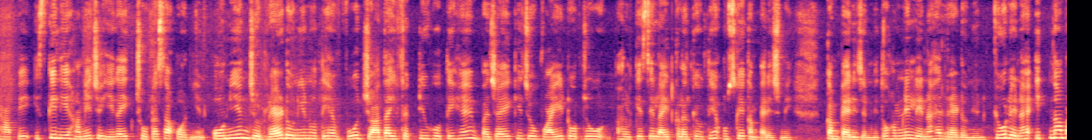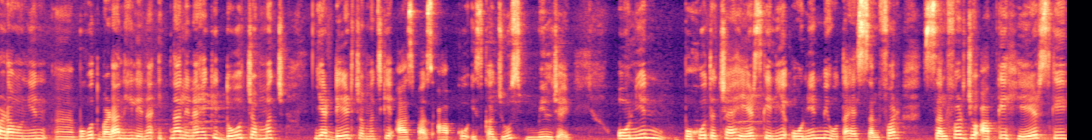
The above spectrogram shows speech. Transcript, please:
यहाँ पे इसके लिए हमें चाहिएगा एक छोटा सा ऑनियन ऑनियन जो रेड ऑनियन होते हैं, वो ज़्यादा इफ़ेक्टिव होते हैं, बजाय कि जो वाइट और जो हल्के से लाइट कलर के होते हैं, उसके कंपैरिजन में कंपैरिजन में. तो हमने लेना है रेड ऑनियन क्यों लेना है? इतना बड़ा ऑनियन बहुत बड़ा नहीं लेना, इतना लेना है कि दो चम्मच या डेढ़ चम्मच के आसपास आपको इसका जूस मिल जाए. ओनियन बहुत अच्छा है हेयर्स के लिए ओनियन में होता है सल्फ़र सल्फ़र जो आपके हेयर्स के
